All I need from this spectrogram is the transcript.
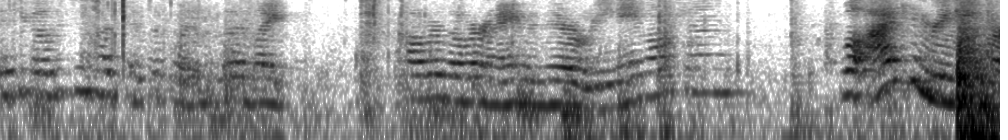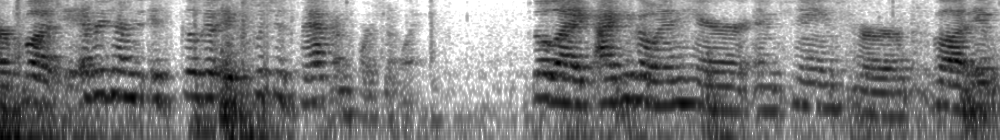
if she goes into participants, it like hovers over her name. Is there a rename option? Well, I can rename her, but every time it's still good. It switches back, unfortunately. So like I can go in here and change her, but it.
